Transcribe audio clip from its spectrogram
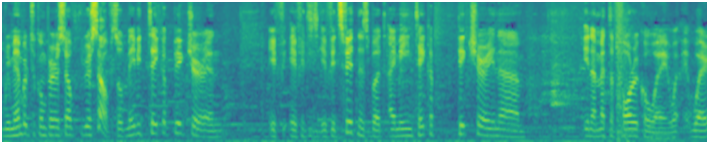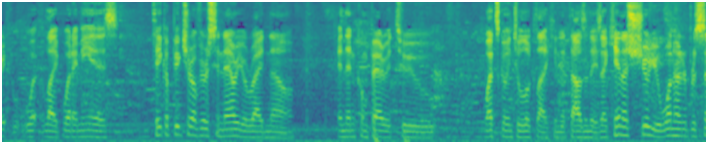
remember to compare yourself to yourself. So maybe take a picture and. If, if it's if it's fitness, but I mean, take a picture in a in a metaphorical way where, where, where like what i mean is take a picture of your scenario right now and then compare it to what's going to look like in a thousand days. I can assure you 100%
